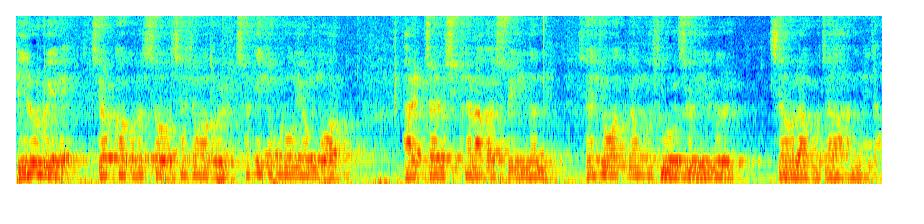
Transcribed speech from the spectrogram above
이를 위해 지역학으로서 세종학을 체계적으로 연구하고 발전시켜 나갈 수 있는 세종학 연구소 설립을 제언하고자 합니다.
